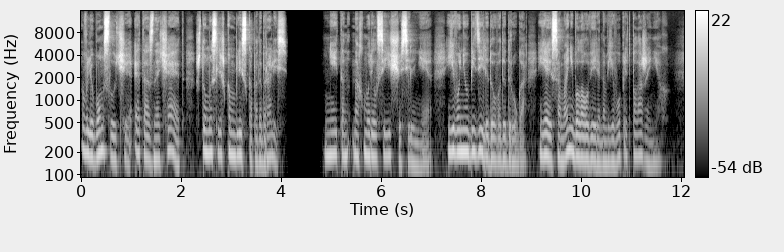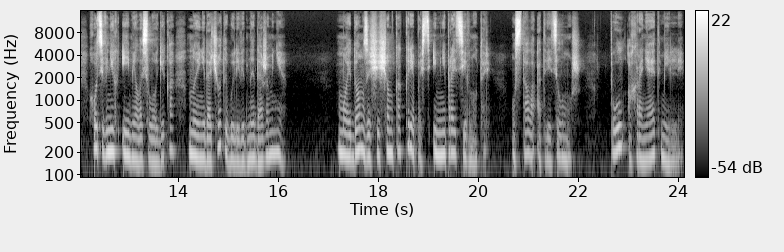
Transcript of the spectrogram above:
В любом случае, это означает, что мы слишком близко подобрались. Нейтон нахмурился еще сильнее. Его не убедили доводы друга. Я и сама не была уверена в его предположениях. Хоть в них и имелась логика, но и недочеты были видны даже мне. «Мой дом защищен как крепость, им не пройти внутрь», — устало ответил муж. «Пул охраняет Милли».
